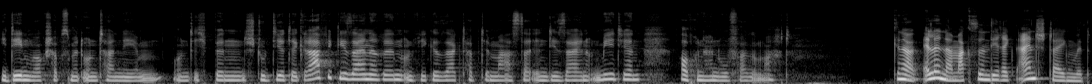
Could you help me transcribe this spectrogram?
Ideenworkshops mit Unternehmen. Und ich bin studierte Grafikdesignerin und wie gesagt, habe den Master in Design und Medien auch in Hannover gemacht. Genau, Elena, magst du denn direkt einsteigen mit?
